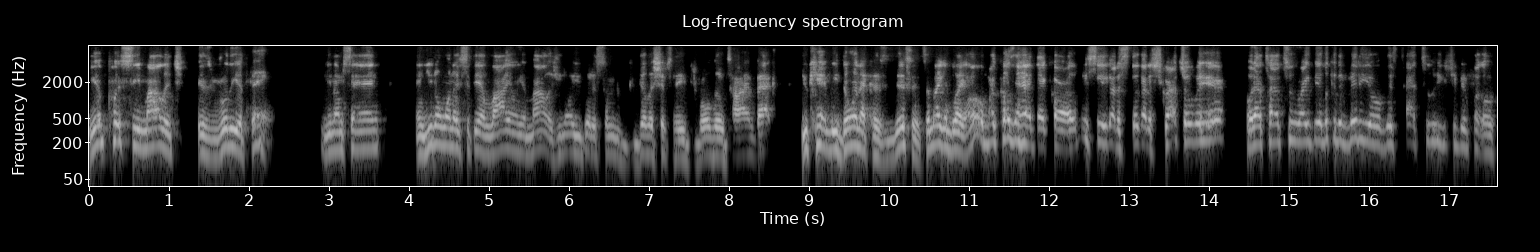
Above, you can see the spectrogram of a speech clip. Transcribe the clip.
your pussy mileage is really a thing. You know what I'm saying? And you don't want to sit there and lie on your mileage. You know, you go to some dealerships and they roll the time back. You can't be doing that because listen, somebody can be like, "Oh, my cousin had that car. Let me see. You got a still got a scratch over here. Oh, that tattoo right there. Look at the video of this tattoo. She been fucking. Oh,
